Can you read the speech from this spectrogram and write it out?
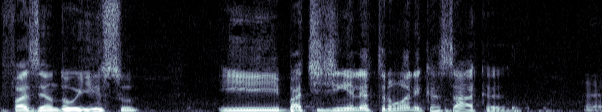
fazendo isso. E batidinha eletrônica, saca? É.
